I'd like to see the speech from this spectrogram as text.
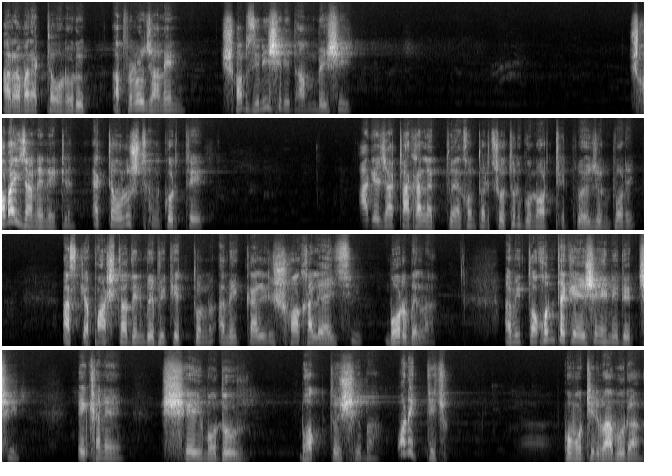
আর আমার একটা অনুরোধ আপনারাও জানেন, সব জিনিসেরই দাম বেশি। সবাই জানেন এটা। একটা অনুষ্ঠান করতে আগে যা টাকা লাগতো, এখন তার চতুর্গুণ অর্থের প্রয়োজন পড়ে। আজকে পাঁচটা দিন ব্যাপী কীর্তন, আমি কাল সকালে আইছি, ভোরবেলা। আমি তখন থেকে এসে এনে দেখছি, এখানে সেই মধুর ভক্ত সেবা, অনেক কিছু। কমিটির বাবুরা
